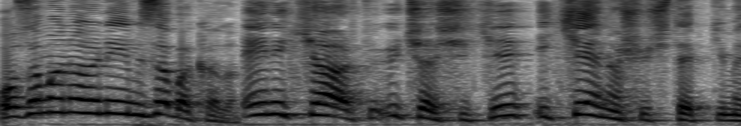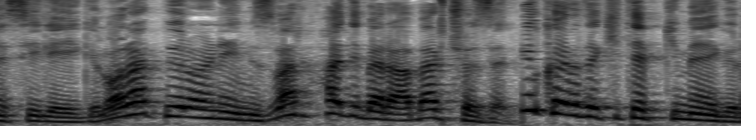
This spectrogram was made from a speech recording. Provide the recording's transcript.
O zaman örneğimize bakalım. N2 artı 3H2 2NH3 tepkimesiyle ilgili olarak bir örneğimiz var. Hadi beraber çözelim. Yukarıdaki tepkimeye göre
